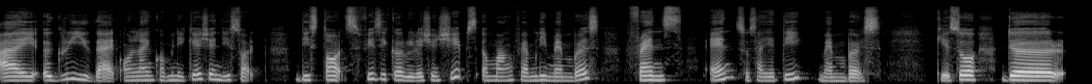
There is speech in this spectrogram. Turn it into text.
I agree that online communication distort, distorts physical relationships among family members, friends, and society members. Okay, so the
